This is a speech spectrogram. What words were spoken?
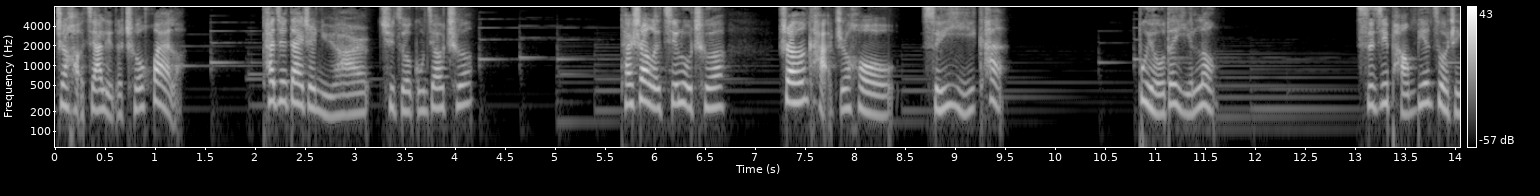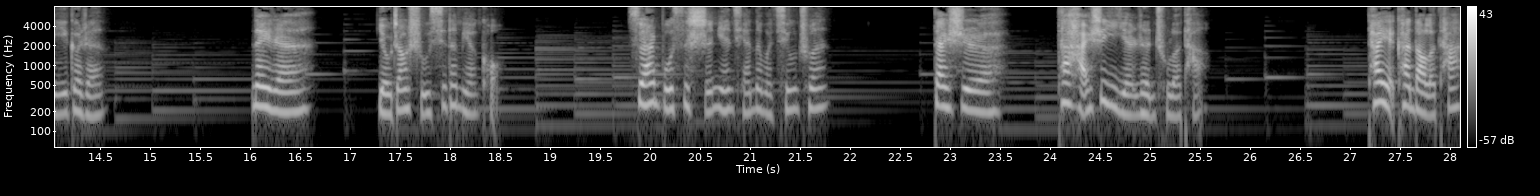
正好家里的车坏了，他就带着女儿去坐公交车。他上了七路车，刷完卡之后，随意一看，不由得一愣。司机旁边坐着一个人，那人有张熟悉的面孔。虽然不似十年前那么青春，但是，他还是一眼认出了他。他也看到了他，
